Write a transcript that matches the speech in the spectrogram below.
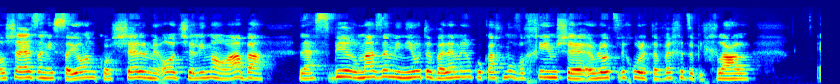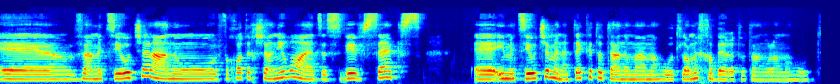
או שהיה איזה ניסיון כושל מאוד של אמא או אבא להסביר מה זה מיניות, אבל הם היו כל כך מובכים שהם לא הצליחו לתווך את זה בכלל. אה, והמציאות שלנו, לפחות איך שאני רואה את זה סביב סקס, אה, היא מציאות שמנתקת אותנו מהמהות, לא מחברת אותנו למהות.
